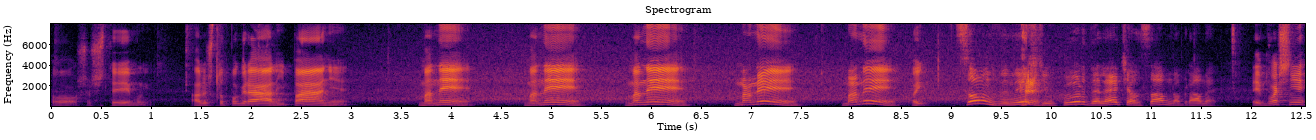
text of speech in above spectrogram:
Bożeż ty mój. Ależ to pograli, panie. Mané, Mané, Mané, Mané, Mané. Oj, Co on wymyślił? Kurde, leciał sam na bramę. y, właśnie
